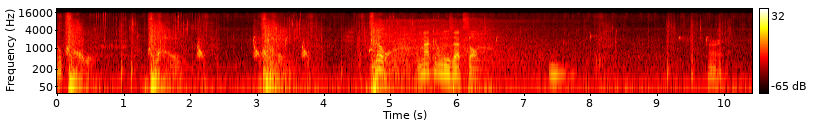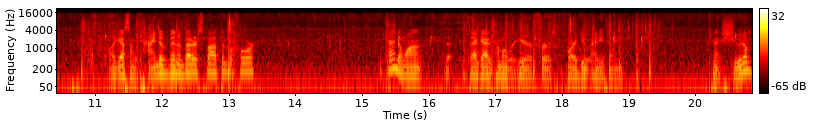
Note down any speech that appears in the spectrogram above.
Oh. Nope. I'm not going to lose that salt. Alright. Well, I guess I'm kind of in a better spot than before. I kind of want th that guy to come over here first before I do anything. Can I shoot him?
